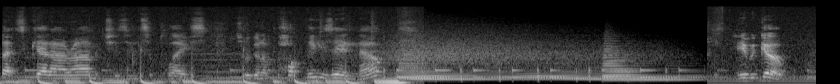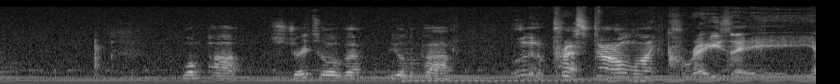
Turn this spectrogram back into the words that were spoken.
Let's get our armatures into place. So we're going to pop these in now. Here we go one part straight over the other part. We're going to press down like crazy.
